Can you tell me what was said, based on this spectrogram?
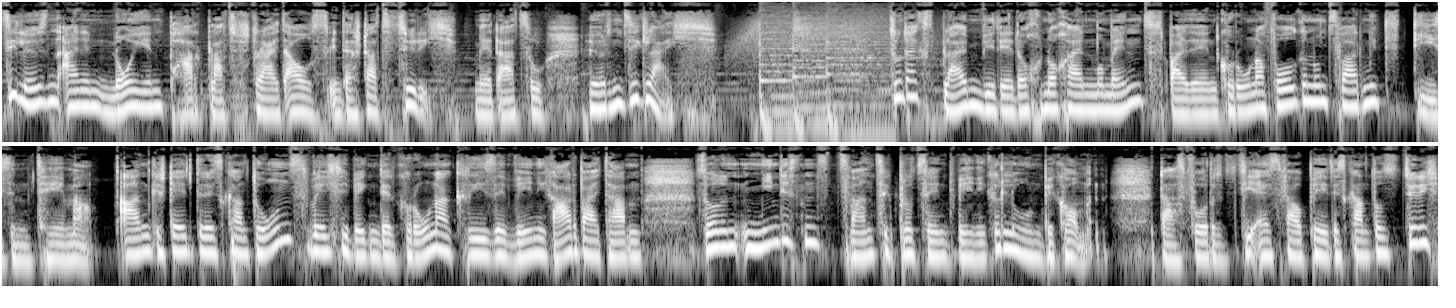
sie lösen einen neuen Parkplatzstreit aus in der Stadt Zürich. Mehr dazu hören Sie gleich. Zunächst bleiben wir jedoch noch einen Moment bei den Corona-Folgen und zwar mit diesem Thema. Angestellte des Kantons, welche wegen der Corona-Krise wenig Arbeit haben, sollen mindestens 20 Prozent weniger Lohn bekommen. Das fordert die SVP des Kantons Zürich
